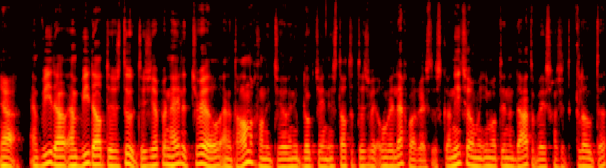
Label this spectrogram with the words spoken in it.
Ja. En wie, dat, en wie dat dus doet. Dus je hebt een hele trail. En het handige van die trail in die blockchain is dat het dus weer onweerlegbaar is. Dus kan niet zomaar iemand in een database gaan zitten kloten.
